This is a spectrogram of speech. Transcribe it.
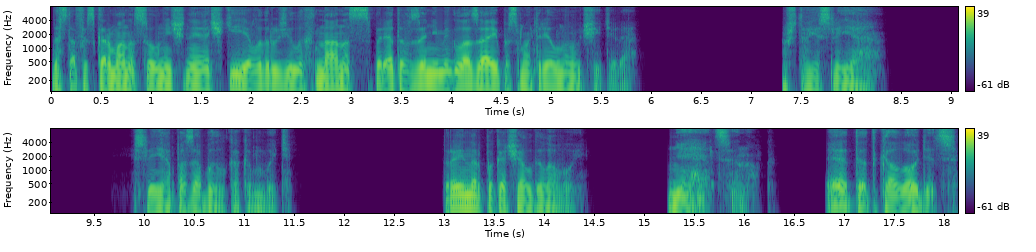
Достав из кармана солнечные очки, я водрузил их на нос, спрятав за ними глаза, и посмотрел на учителя. Ну что, если я... Если я позабыл, как им быть? Трейнер покачал головой. «Нет, сынок, этот колодец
